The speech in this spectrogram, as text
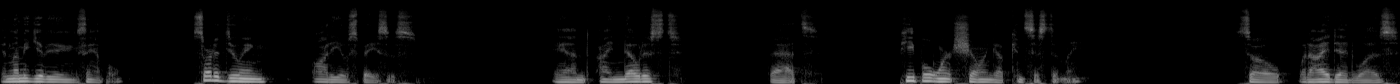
And let me give you an example. I started doing audio spaces, and I noticed that people weren't showing up consistently. So, what I did was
